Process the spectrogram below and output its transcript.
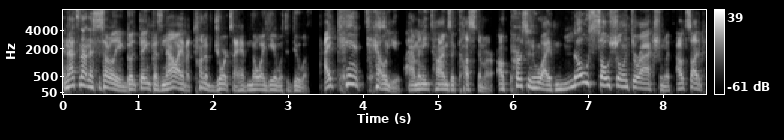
And that's not necessarily a good thing because now I have a ton of jorts I have no idea what to do with. I can't tell you how many times a customer, a person who I have no social interaction with outside of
